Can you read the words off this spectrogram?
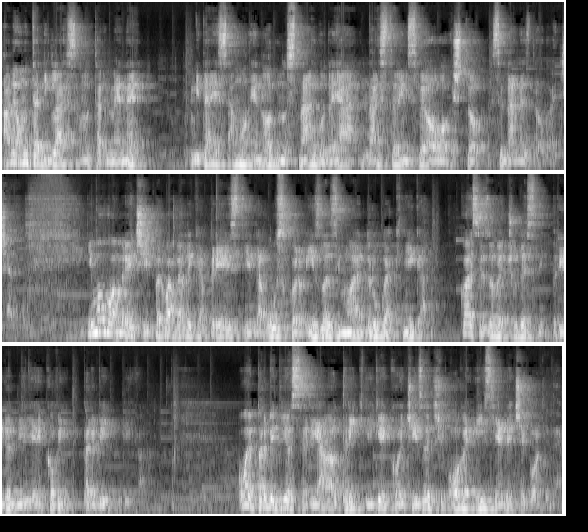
A onaj unutarnji glas unutar mene mi daje samo enormnu snagu da ja nastavim sve ovo što se danas događa. I mogu vam reći, prva velika vrijest je da uskoro izlazi moja druga knjiga, koja se zove Čudesni prirodni lijekovi prvi dio. Ovo je prvi dio serijala od tri knjige koje će izaći ove i sljedeće godine.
